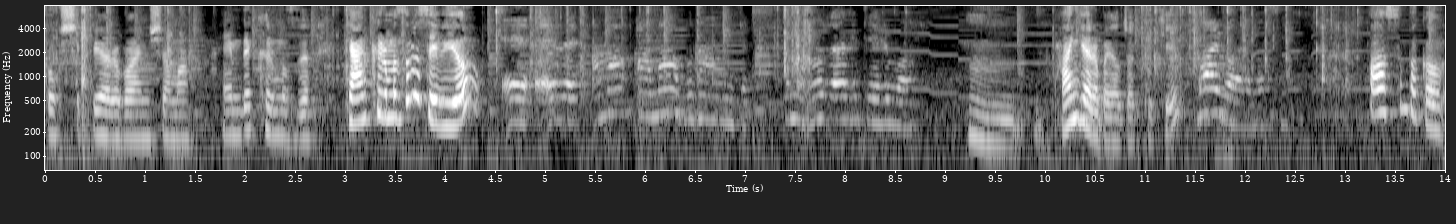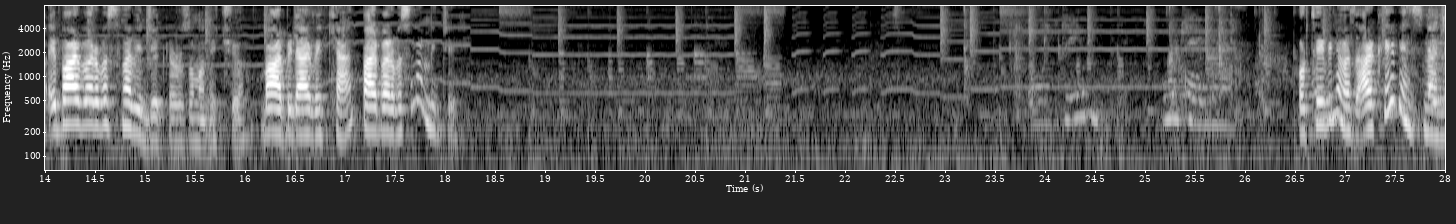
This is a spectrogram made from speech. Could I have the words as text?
Çok şık bir arabaymış ama. Hem de kırmızı. Ken kırmızı mı seviyor? Ee, evet ama ama bunu almayacak. Bunun özellikleri var. Hmm. Hangi arabayı alacak peki? Var bir arabası. Alsın bakalım. E Barbie arabasına binecekler o zaman üçü. Barbie'ler ve Ken. Barbie arabasına mı binecek? Ortaya binemez. Arkaya binsin anne.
